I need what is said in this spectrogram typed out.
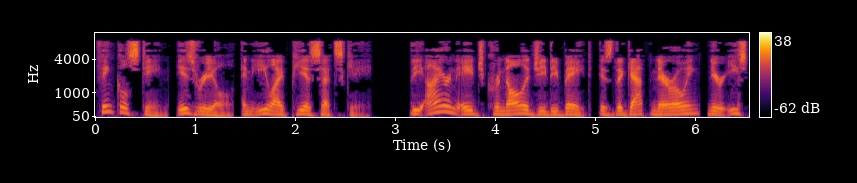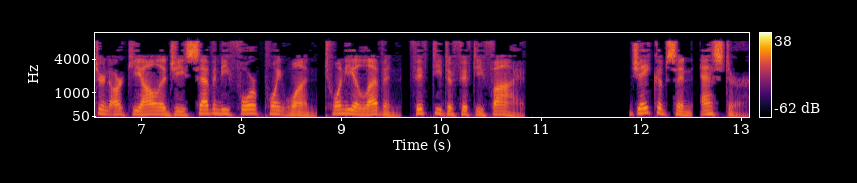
Finkelstein, Israel, and Eli Piasetzky. The Iron Age chronology debate, is the gap narrowing? Near Eastern Archaeology 74.1 2011, 50–55. Jacobson, Esther.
